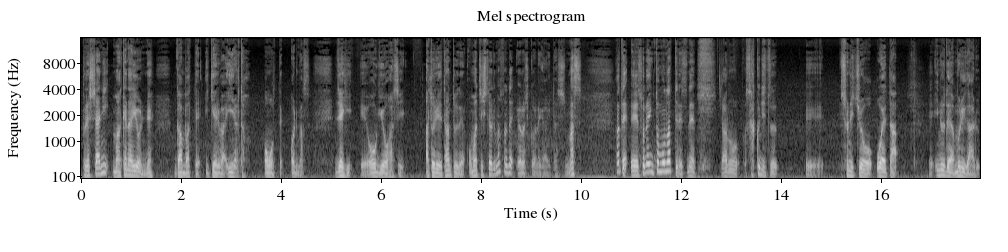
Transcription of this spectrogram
プレッシャーに負けないようにね、頑張っていければいいなと思っております。ぜひ、えー、扇大橋、アトリエ担当でお待ちしておりますので、よろしくお願いいたします。さて、えー、それに伴ってですね、あの、昨日、えー、初日を終えた、え、犬では無理がある、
